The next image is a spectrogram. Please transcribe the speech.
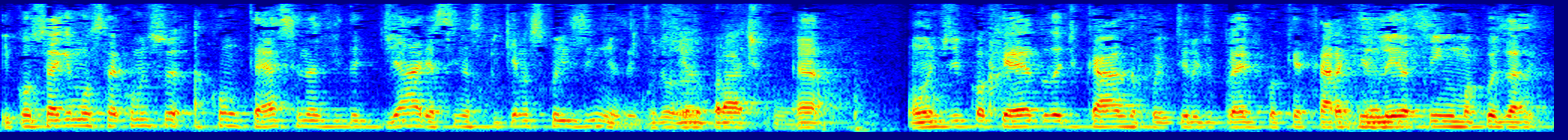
e conseguem mostrar como isso acontece na vida diária, assim, nas pequenas coisinhas, entendeu? No prático. É. Onde qualquer dona de casa, porteiro de prédio, qualquer cara que lê assim uma coisa,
